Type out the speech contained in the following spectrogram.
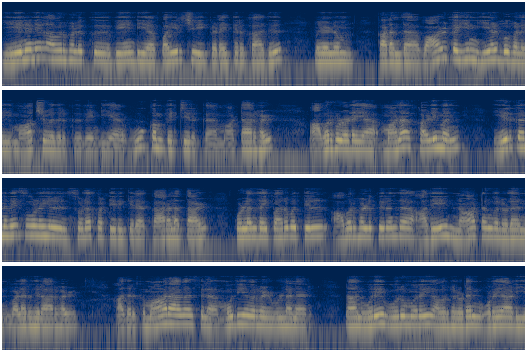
ஏனெனில் அவர்களுக்கு வேண்டிய பயிற்சி கிடைத்திருக்காது. மேலும் கடந்த வாழ்க்கையின் இயல்புகளை மாற்றுவதற்கு வேண்டிய ஊக்கம் பெற்றிருக்க மாட்டார்கள். அவர்களுடைய மன களிமண் ஏற்கனவே சூளையில் சுடப்பட்டிருக்கிற காரணத்தால் குழந்தை பருவத்தில் அவர்களுக்கு இருந்த அதே நாட்டங்களுடன் வளர்கிறார்கள். அதற்கு மாறாக சில முதியவர்கள் உள்ளனர். நான் ஒரே ஒரு முறை அவர்களுடன் உரையாடிய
